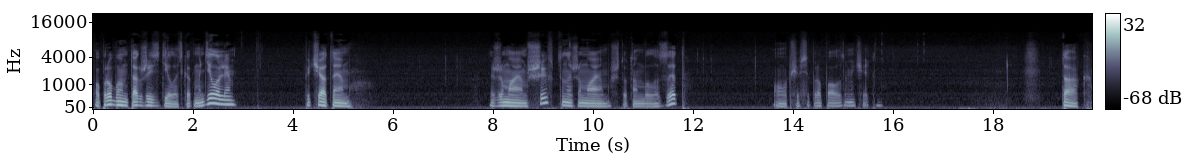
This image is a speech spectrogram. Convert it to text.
попробуем также и сделать, как мы делали. Печатаем. Нажимаем Shift, нажимаем, что там было, Z. О, вообще все пропало, замечательно. Так.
